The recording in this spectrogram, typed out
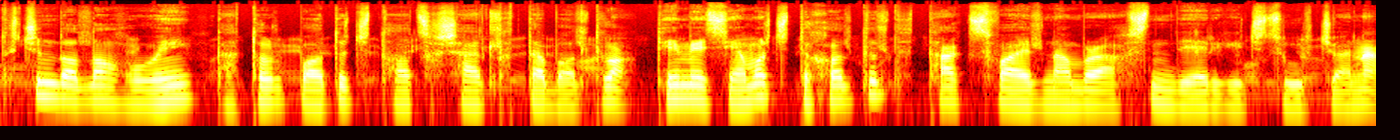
47% татвар бодож тооцох шаардлагатай болдог. Тиймээс ямар ч тохиолдолд tax file number авсан дээр гэж зүйлж байна.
